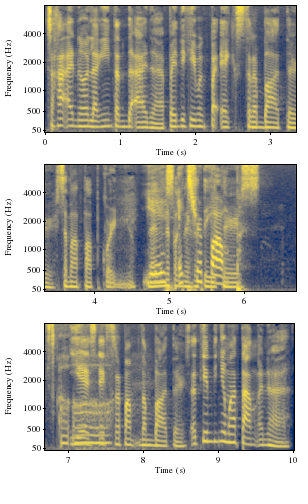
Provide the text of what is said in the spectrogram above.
Tsaka ano, laging tandaan na pwede kayo magpa-extra butter sa mga popcorn nyo. Lalo Yes, na pag extra nasa pump. taters. Oo. Yes, extra pump ng butters. At yun din yung mga taong ano ha,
